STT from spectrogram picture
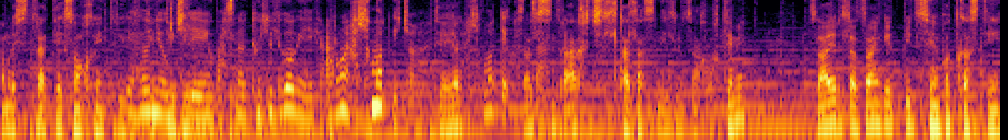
ямар стратеги сонгох энэ төрлийн хувийн хөгжлийн бас нөө төлөвлөгөөг хийх 10 алхмууд гэж байгаа. Тийм яг алхмуудыг бас заасан тэр аргачлал талаас нь илүү заах бах тийм ээ. За баярлалаа. За ингээд бизнесийн подкастын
